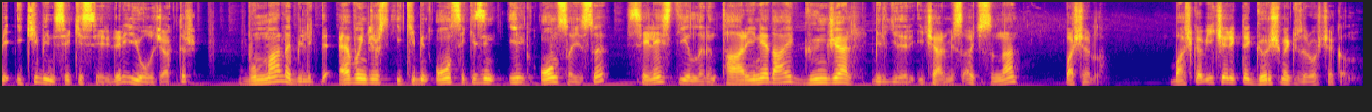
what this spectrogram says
ve 2008 serileri iyi olacaktır. Bunlarla birlikte Avengers 2018'in ilk 10 sayısı Celestial'ların tarihine dair güncel bilgileri içermesi açısından başarılı. Başka bir içerikte görüşmek üzere, hoşçakalın.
